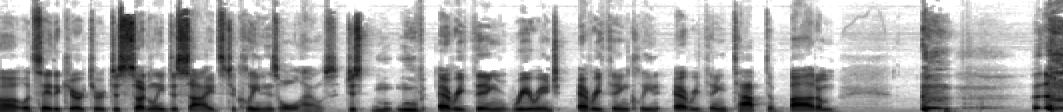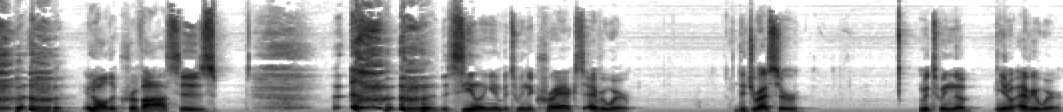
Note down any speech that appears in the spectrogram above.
Uh, let's say the character just suddenly decides to clean his whole house, just move everything, rearrange everything, clean everything, top to bottom, in all the crevasses. the ceiling in between the cracks, everywhere. The dresser, between the, you know, everywhere.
